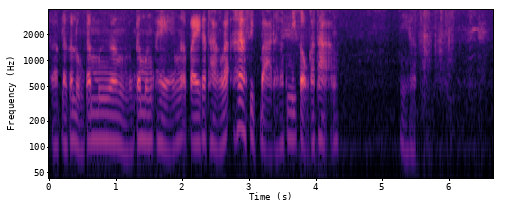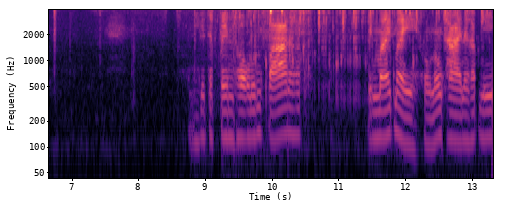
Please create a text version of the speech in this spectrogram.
นะครับแล้วก็หลวงตาเมืองหลวงตาเมืองแผงเอาไปกระถางละห้าสิบบาทนะครับ มีสองกระถางนี่ครับ อั นนี้ก็จะเป็นทองล้นฟ้านะครับ เป็นไม้ใหม่ของน้องชายนะครับนี้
